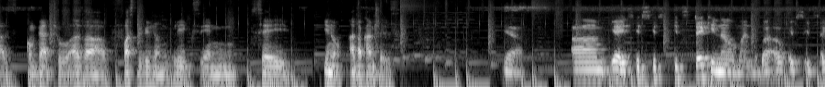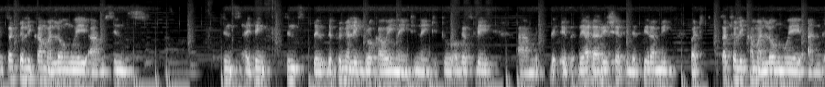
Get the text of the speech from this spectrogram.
as compared to other first division leagues in, say, you know, other countries. Yeah. Um, yeah, it's it's it's it's taking now, man. But uh, it's it's it's actually come a long way um, since since I think since the, the Premier League broke away in 1992. Obviously, um, they, they had a reshape in the pyramid, but it's actually come a long way, and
